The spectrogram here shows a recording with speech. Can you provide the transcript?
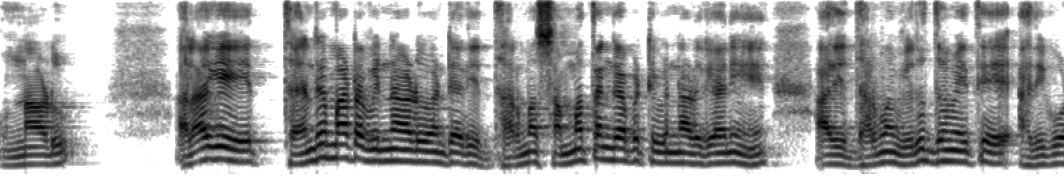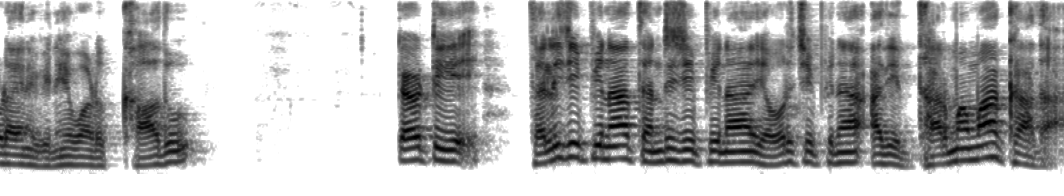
ఉన్నాడు. అలాగే తండ్రి మాట విన్నాడు అంటే అది ధర్మ సమ్మతం కాబట్టి విన్నాడు కానీ అది ధర్మ విరుద్ధమైతే అది కూడా ఆయన వినేవాడు కాదు. కాబట్టి తల్లి చెప్పినా తండ్రి చెప్పినా ఎవరు చెప్పినా అది ధర్మమా కాదా?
